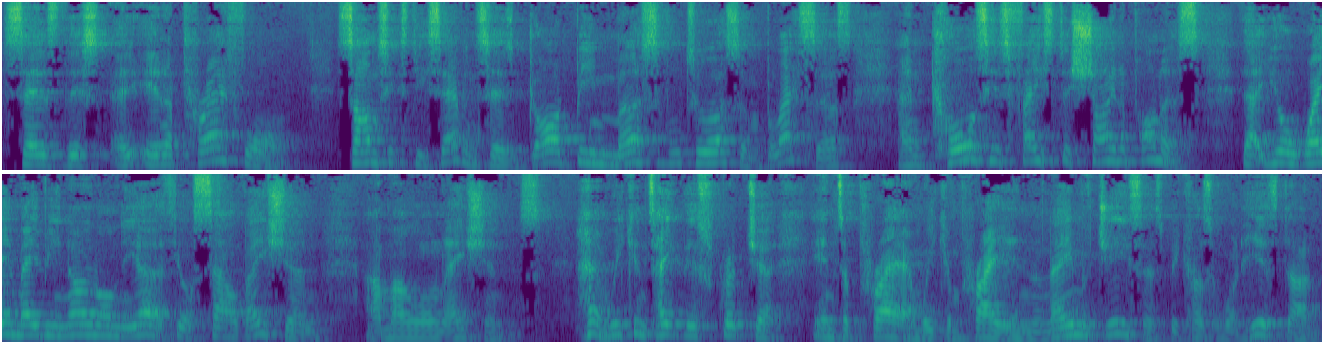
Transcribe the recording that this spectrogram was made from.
says this in a prayer form. Psalm 67 says, God be merciful to us and bless us and cause his face to shine upon us, that your way may be known on the earth, your salvation among all nations. we can take this scripture into prayer and we can pray in the name of Jesus because of what he has done.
